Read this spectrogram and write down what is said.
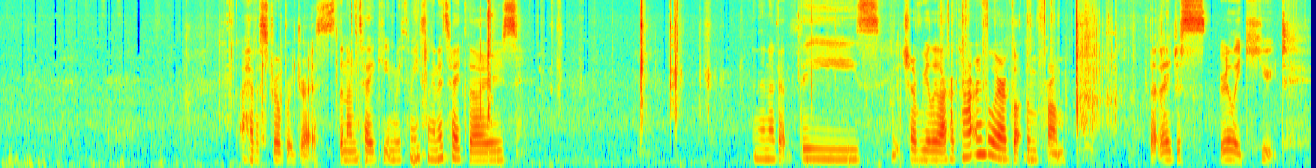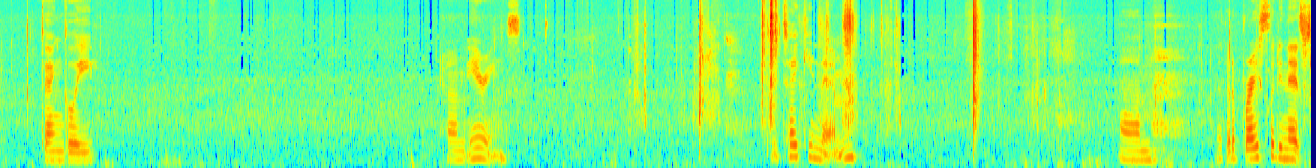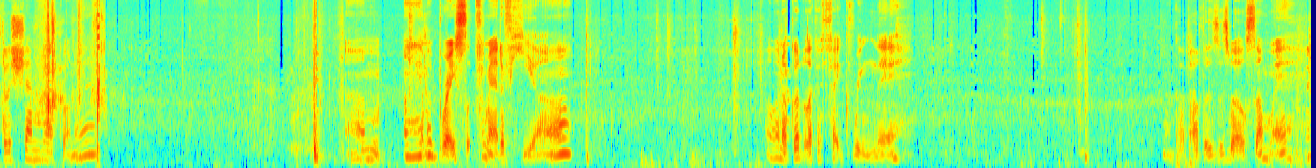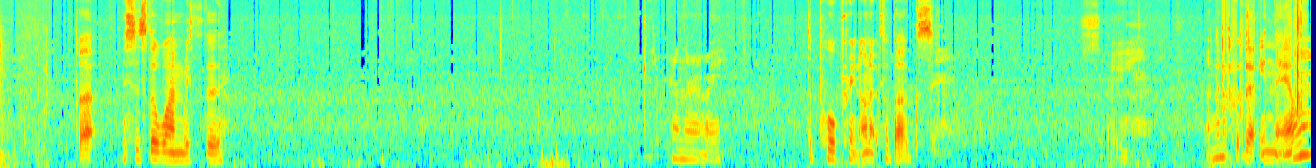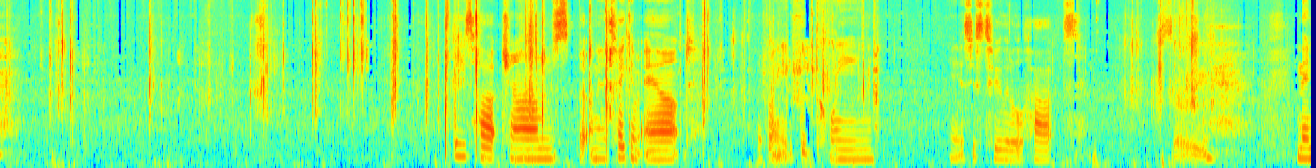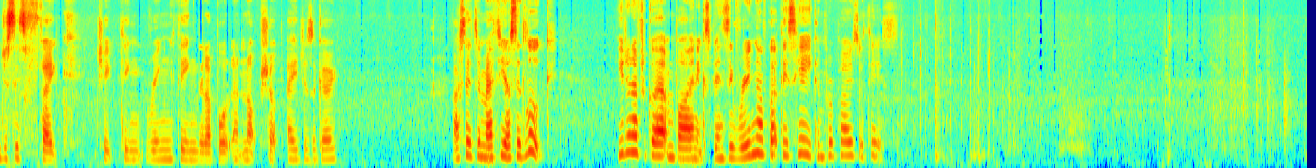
I have a strawberry dress that I'm taking with me, so I'm going to take those. And then I got these, which I really like. I can't remember where I got them from, but they're just really cute, dangly. Um, earrings. Taking them, um, I've got a bracelet in there, it's just got a shamrock on it. Um, I get my bracelet from out of here. Oh, and I've got like a fake ring there. I've got others as well somewhere. But this is the one with the get it around the right way. The paw print on it for bugs. So I'm gonna put that in there. These heart charms, but I'm going to take them out. I probably need a good clean. Yeah, it's just two little hearts. So, and then just this fake cheap thing, ring thing that I bought at Knop Shop ages ago. I said to Matthew, I said, look, you don't have to go out and buy an expensive ring. I've got this here. You can propose with this.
